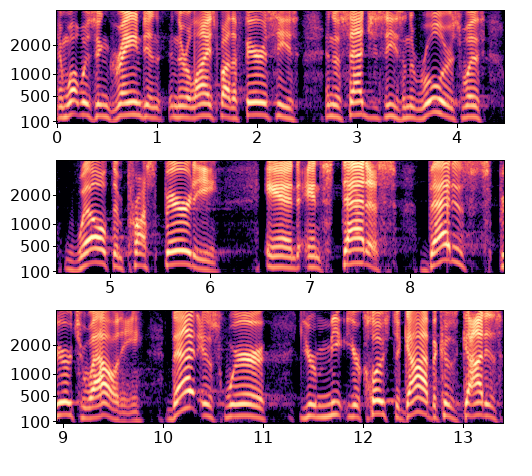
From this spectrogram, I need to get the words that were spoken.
and what was ingrained in, in their lives by the Pharisees and the Sadducees and the rulers was wealth and prosperity and, and status. That is spirituality. That is where you're, you're close to God because God is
